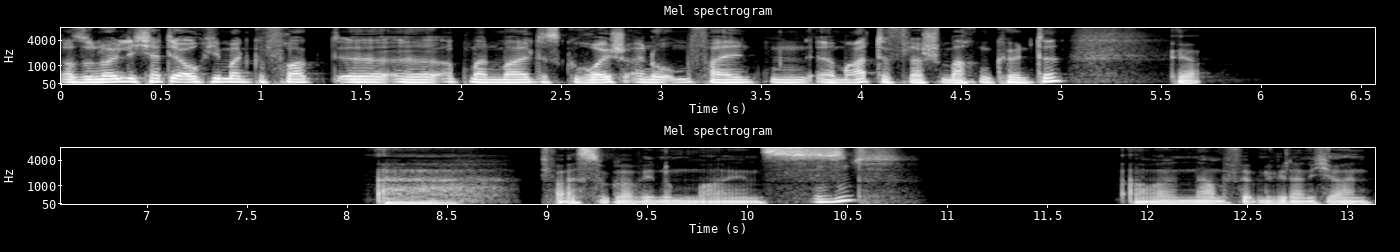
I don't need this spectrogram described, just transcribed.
Also neulich hat ja auch jemand gefragt, äh, äh, ob man mal das Geräusch einer umfallenden äh, Mateflasche machen könnte. Äh, Ich weiß sogar, wen du meinst. Mhm. Aber der Name fällt mir wieder nicht ein.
